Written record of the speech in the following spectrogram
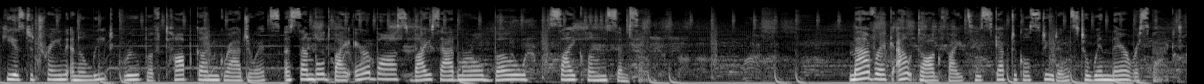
he is to train an elite group of Top Gun graduates assembled by Air Boss Vice Admiral Beau Cyclone Simpson. Maverick outdog fights his skeptical students to win their respect.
